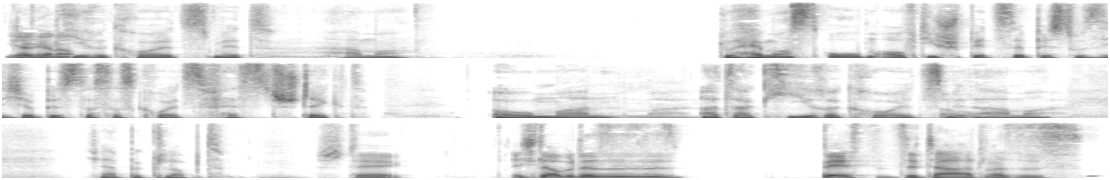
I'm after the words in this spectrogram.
Ja, genau. Attackiere Kreuz mit Hammer. Du hämmerst oben auf die Spitze, bis du sicher bist, dass das Kreuz feststeckt. Oh Mann. Mann. Attackiere Kreuz mit Oh. Hammer. Ich werd bekloppt. Steck. Ich glaube, das ist beste Zitat, was es,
